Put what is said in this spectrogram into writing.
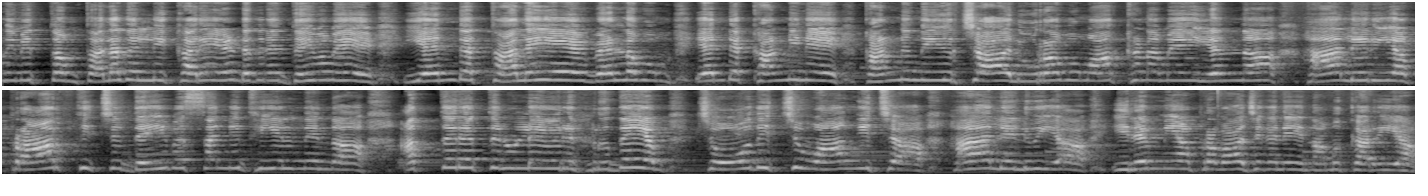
നിമിത്തം തലതല്ലി കരയേണ്ടതിന് ദൈവമേ എന്റെ തലയെ വെള്ളവും എന്റെ കണ്ണിനെ കണ്ണുനീർച്ചാൽ ഉറവുമാക്കണമേ എന്ന് ഹാലരിയ പ്രാർത്ഥിച്ച് ദൈവസന്നിധിയിൽ നിന്ന് അത്തരത്തിലുള്ള ഒരു ഹൃദയം ചോദിച്ചു വാങ്ങിച്ച. ഹാലലുയ ഇരമ്യ പ്രവാചകനെ നമുക്കറിയാം.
